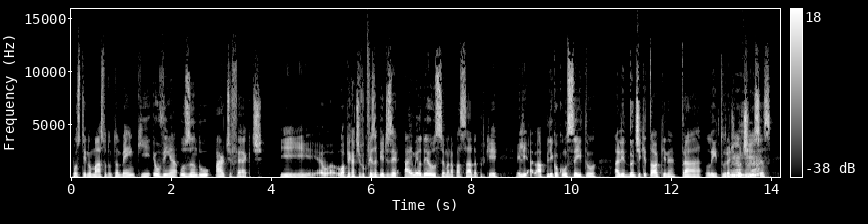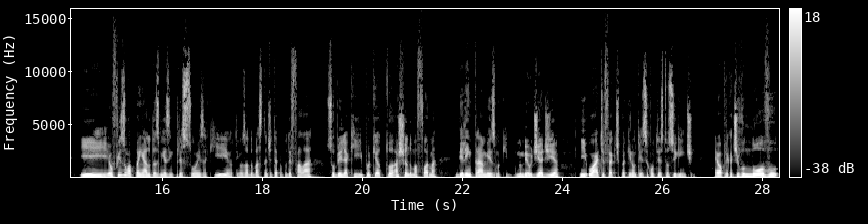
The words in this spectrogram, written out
postei no Mastodon também, que eu vinha usando o Artifact. E o, aplicativo que fez a Bia dizer, ai meu Deus, semana passada, porque ele aplica o conceito ali do TikTok, né, para leitura de uhum. notícias. E eu fiz um apanhado das minhas impressões aqui, eu tenho usado bastante até para poder falar sobre ele aqui, porque eu estou achando uma forma dele entrar mesmo aqui no meu dia a dia. E o Artifact, para quem não tem esse contexto, é o seguinte: é o aplicativo novo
